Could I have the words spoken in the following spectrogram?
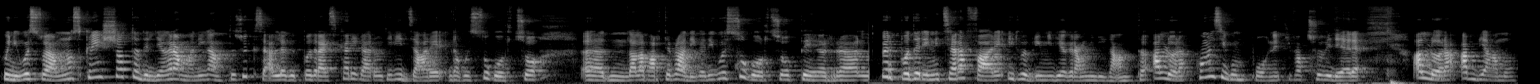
Quindi questo è uno screenshot del diagramma di Gantt su Excel che potrai scaricare e utilizzare da questo corso, eh, dalla parte pratica di questo corso per, per poter iniziare a fare i tuoi primi diagrammi di Gantt. Allora, come si compone? Ti faccio vedere. Allora, abbiamo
